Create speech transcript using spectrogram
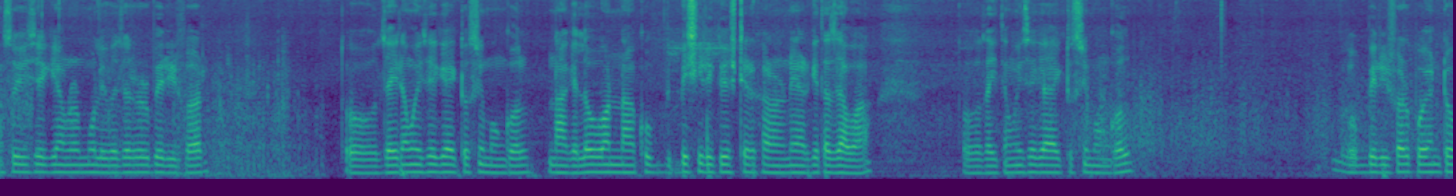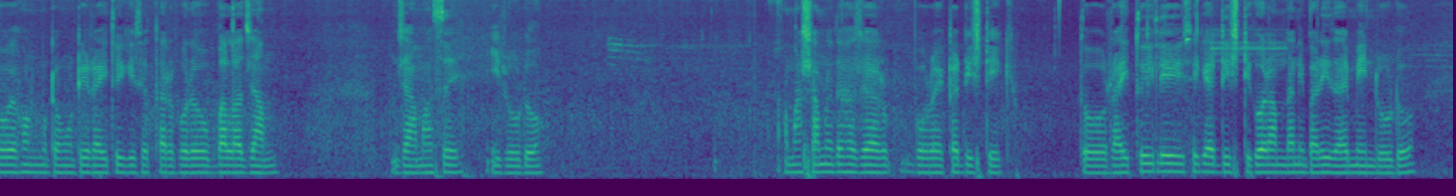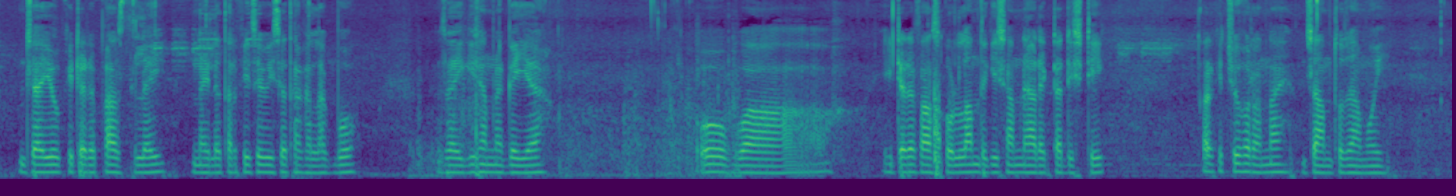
আসো হয়েছে গিয়ে আমরা মৌলিবাজারের বেরির পার তো যাইরাম হয়েছে গিয়ে একটু শ্রীমঙ্গল। না গেলেও আর না, খুব বেশি রিকোয়েস্টের কারণে আর কি তা যাওয়া। তো যাইতাম হয়েছে গিয়ে একটু শ্রীমঙ্গল। বেরির পার পয়েন্টও এখন মোটামুটি রাইত হয়ে গেছে, তারপরেও বালা জাম। জাম আছে এই রোডও আমার সামনে দেখা যায় আর বড় একটা ডিস্ট্রিক্ট তো রাইত হইলে হয়েছে গিয়ে ডিস্ট্রিক্টর আমদানি বাড়ি যায় মেইন রোডও যাই হোক, এটারে পাস দিলাই, নাইলে তার পিছে পিছে থাকা লাগবো। যাই কি সামনে গাইয়া। ও বা, এটারে পাস করলাম, দেখি সামনে আরেকটা ডিস্ট্রিক্ট তো আর কিছু করার নাই, জাম তো জামই।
